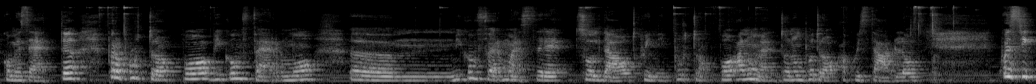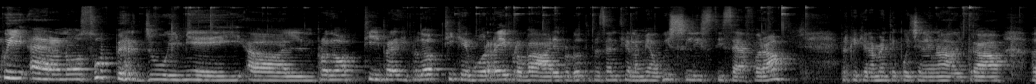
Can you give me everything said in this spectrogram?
come set, però purtroppo purtroppo vi confermo, um, vi confermo essere sold out, quindi purtroppo al momento non potrò acquistarlo. Questi qui erano super giù i miei uh, prodotti, i prodotti che vorrei provare, i prodotti presenti nella mia wishlist di Sephora perché chiaramente poi ce n'è un'altra uh,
